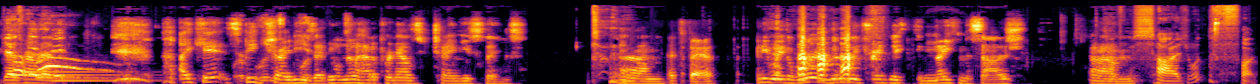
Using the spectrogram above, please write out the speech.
guys remember that? I can't speak Chinese. I don't know how to pronounce Chinese things. Um, That's fair. anyway, the word literally translates to knife massage. Um, Massage. What the fuck?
